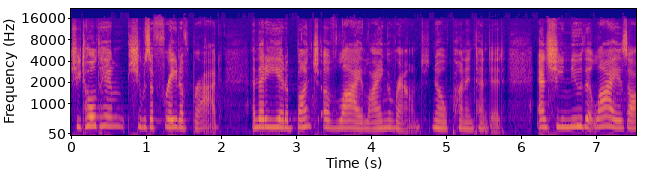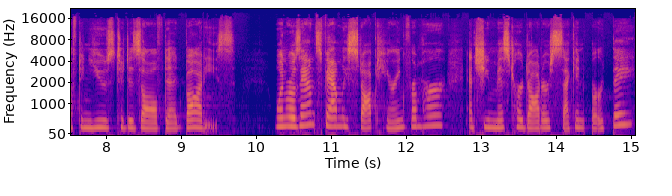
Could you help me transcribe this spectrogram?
she told him she was afraid of Brad and that he had a bunch of lye lying around, no pun intended, and she knew that lye is often used to dissolve dead bodies. When Roseann's family stopped hearing from her and she missed her daughter's second birthday,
